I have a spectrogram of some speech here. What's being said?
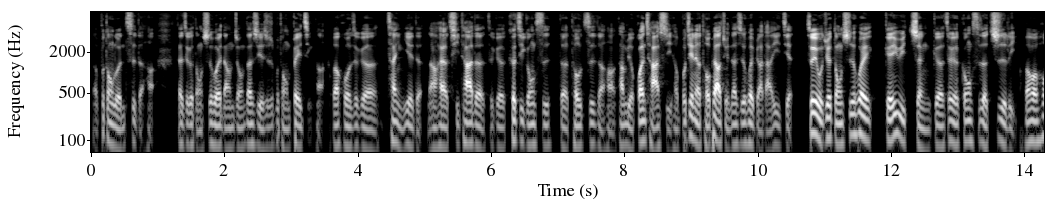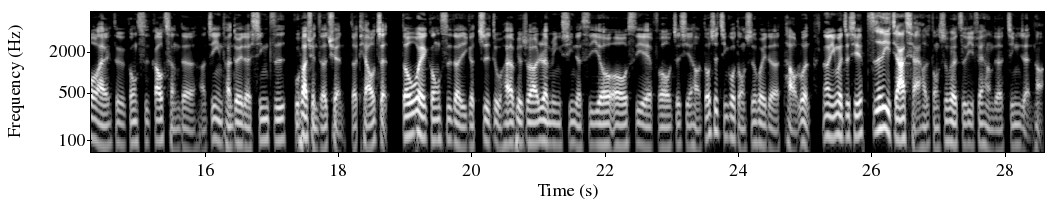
呃不同轮次的哈，在这个董事会当中，但是也是不同背景哈，包括这个餐饮业的，然后还有其他的这个科技公司的投资的哈，他们有观察席哈，不见得有投票权，但是会表达意见。所以我觉得董事会给予整个这个公司的治理，包括后来这个公司高层的啊经营团队的薪资、股票选择权的调整。都为公司的一个制度，还有比如说要任命新的 C O O、C F O 这些哈，都是经过董事会的讨论。那因为这些资历加起来哈，董事会的资历非常的惊人哈，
